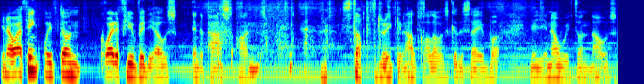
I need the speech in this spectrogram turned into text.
you know, I think we've done quite a few videos in the past on stop drinking alcohol. I was going to say, but you know, we've done those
